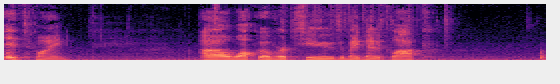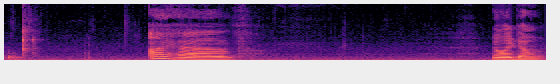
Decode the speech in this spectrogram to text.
It's fine. I'll walk over to the magnetic lock. I have. No, I don't.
